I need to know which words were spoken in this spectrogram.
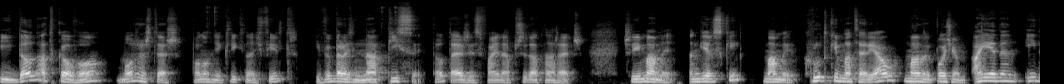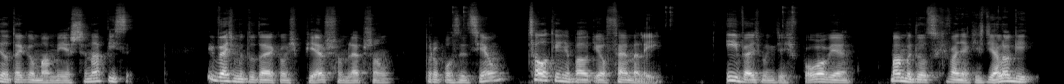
i dodatkowo możesz też ponownie kliknąć filtr i wybrać napisy. To też jest fajna, przydatna rzecz. Czyli mamy angielski, mamy krótki materiał, mamy poziom A1 i do tego mamy jeszcze napisy. I weźmy tutaj jakąś pierwszą, lepszą propozycję. Talking about your family. I weźmy gdzieś w połowie. Mamy do odsłuchiwania jakieś dialogi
